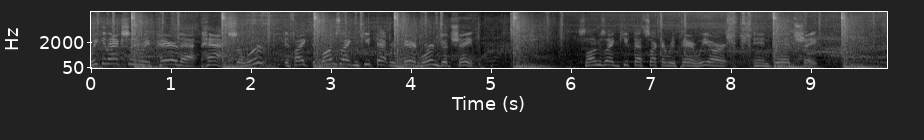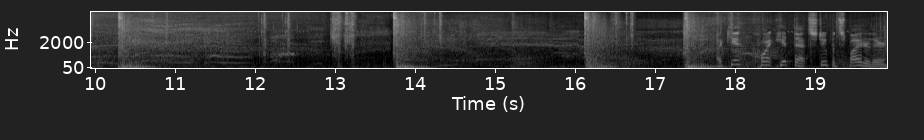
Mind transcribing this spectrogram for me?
we can actually repair that hatch. So we're, if I, as long as I can keep that repaired, we're in good shape. As long as I can keep that sucker repaired, we are in good shape. Can't quite hit that stupid spider there.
